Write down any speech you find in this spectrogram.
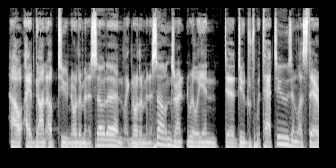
how I had gone up to northern Minnesota and like northern Minnesotans aren't really into dudes with tattoos unless they're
